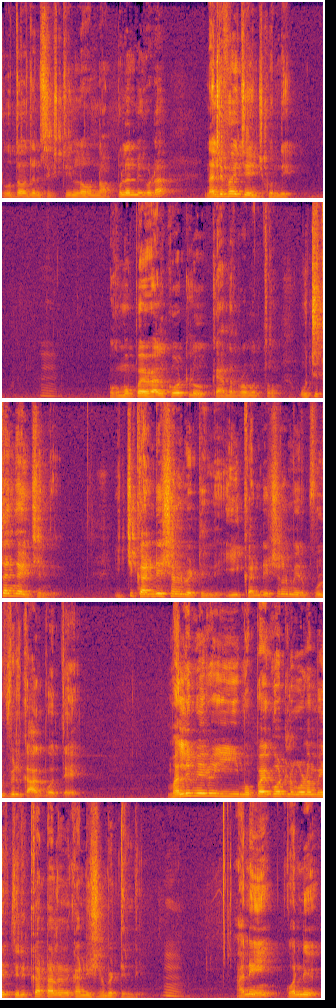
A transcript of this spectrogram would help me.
టూ థౌజండ్ సిక్స్టీన్లో ఉన్న అప్పులన్నీ కూడా నల్లిఫై చేయించుకుంది. ఒక ముప్పై వేల కోట్లు కేంద్ర ప్రభుత్వం ఉచితంగా ఇచ్చింది. ఇచ్చి కండిషన్లు పెట్టింది. ఈ కండిషన్లు మీరు ఫుల్ఫిల్ కాకపోతే మళ్ళీ మీరు ఈ ముప్పై కోట్లు కూడా మీరు తిరిగి కట్టాలని కండిషన్ పెట్టింది. మ్మ్. అని కొన్ని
